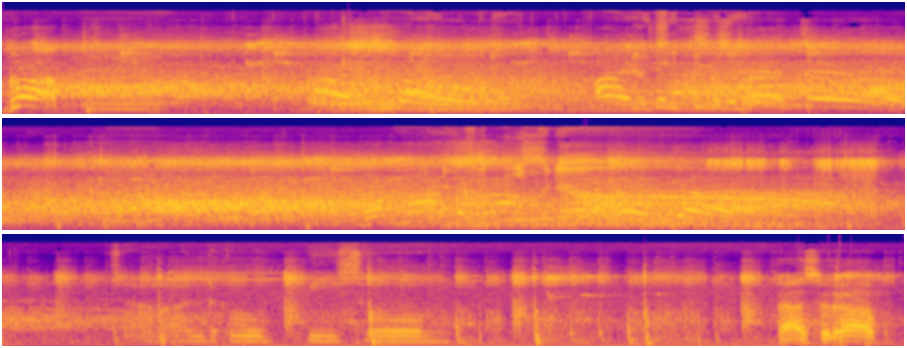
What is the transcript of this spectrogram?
Block. Bingo. I can feel it. Hindi mo daw. Saan ka mo piso. Pass it up. It's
